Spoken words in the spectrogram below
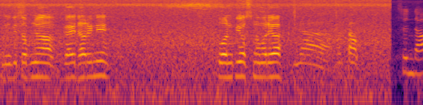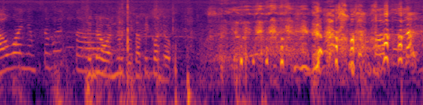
Ini kita punya guide hari ini. Tuan Pius nama dia. Ya, mantap. Cendawan yang betul-betul. Sedawan itu tapi kodok.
